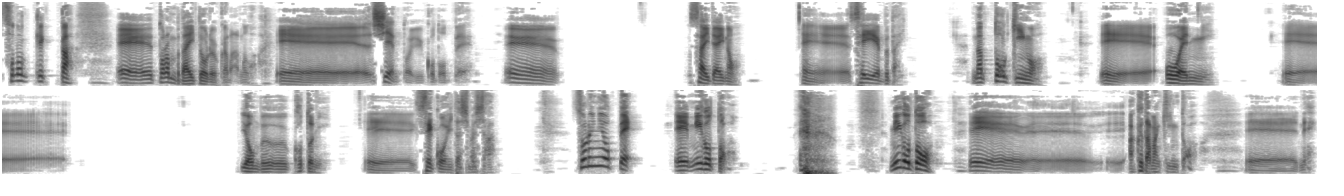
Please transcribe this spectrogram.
その結果、えートランプ大統領からの、えー支援ということで、えー最大の、えー精鋭部隊、納豆菌を、えー応援に、えー呼ぶことに、えー成功いたしました。それによって、えー見事、見事、えー、悪玉菌と、えー、ね、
